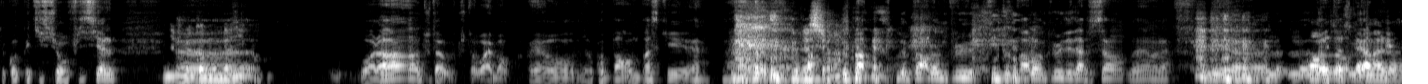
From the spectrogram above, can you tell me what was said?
de compétition officielle. Il a joué comme un basique. Voilà, tout à, tout à ouais, bon, ne comparons pas ce qui est. Hein. ne, parlons plus, ne parlons plus des absents. Hein, voilà. Mais, euh, non, mais ça se fait mal.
